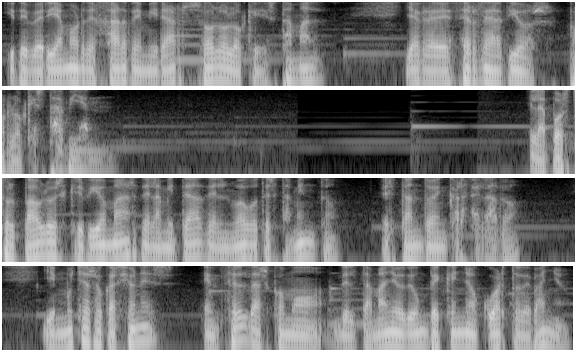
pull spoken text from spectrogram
y deberíamos dejar de mirar solo lo que está mal y agradecerle a Dios por lo que está bien. El apóstol Pablo escribió más de la mitad del Nuevo Testamento, estando encarcelado y en muchas ocasiones en celdas como del tamaño de un pequeño cuarto de baño.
